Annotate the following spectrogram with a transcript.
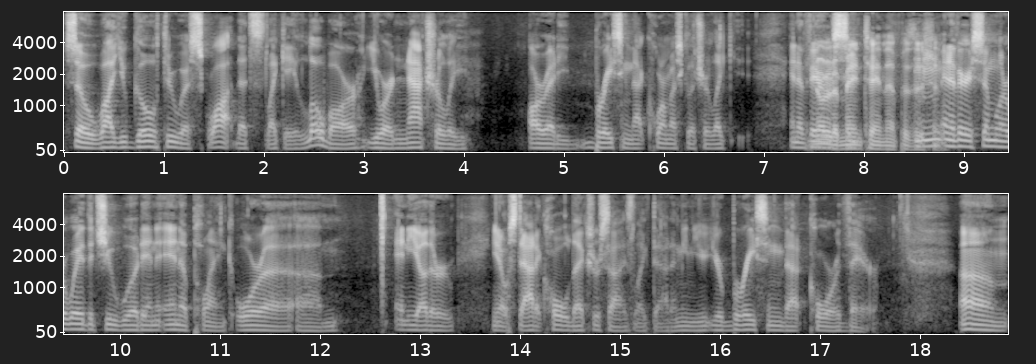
So while you go through a squat that's like a low bar, you are naturally already bracing that core musculature like in a In very order to sim- maintain that position. in a very similar way that you would in in a plank or a um, any other you know static hold exercise like that. I mean, you, you're bracing that core there. Um,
